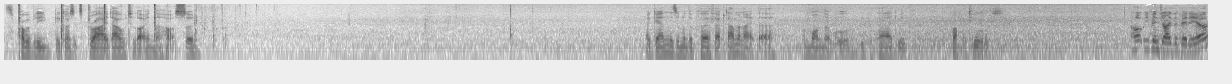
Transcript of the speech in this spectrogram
It's probably because it's dried out a lot in the hot sun. Again, there's another perfect ammonite there, and one that will be prepared with proper tools. I hope you've enjoyed the video.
